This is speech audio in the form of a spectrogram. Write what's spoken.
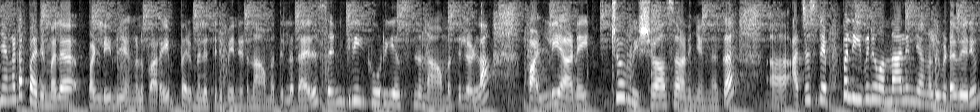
ഞങ്ങളുടെ പരുമല പള്ളി എന്ന് ഞങ്ങൾ പറയും. പരുമല തിരുമേനിയുടെ നാമത്തിൽ അതായത് സെന്റ് ഗ്രിഗോറിയസിന്റെ നാമത്തിലുള്ള പള്ളിയാണ് ഏറ്റവും വിശ്വാസമാണ് ഞങ്ങൾക്ക് അച്ഛൻ എപ്പോൾ ലീവിന് വന്നാലും ഞങ്ങൾ ഇവിടെ വരും.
